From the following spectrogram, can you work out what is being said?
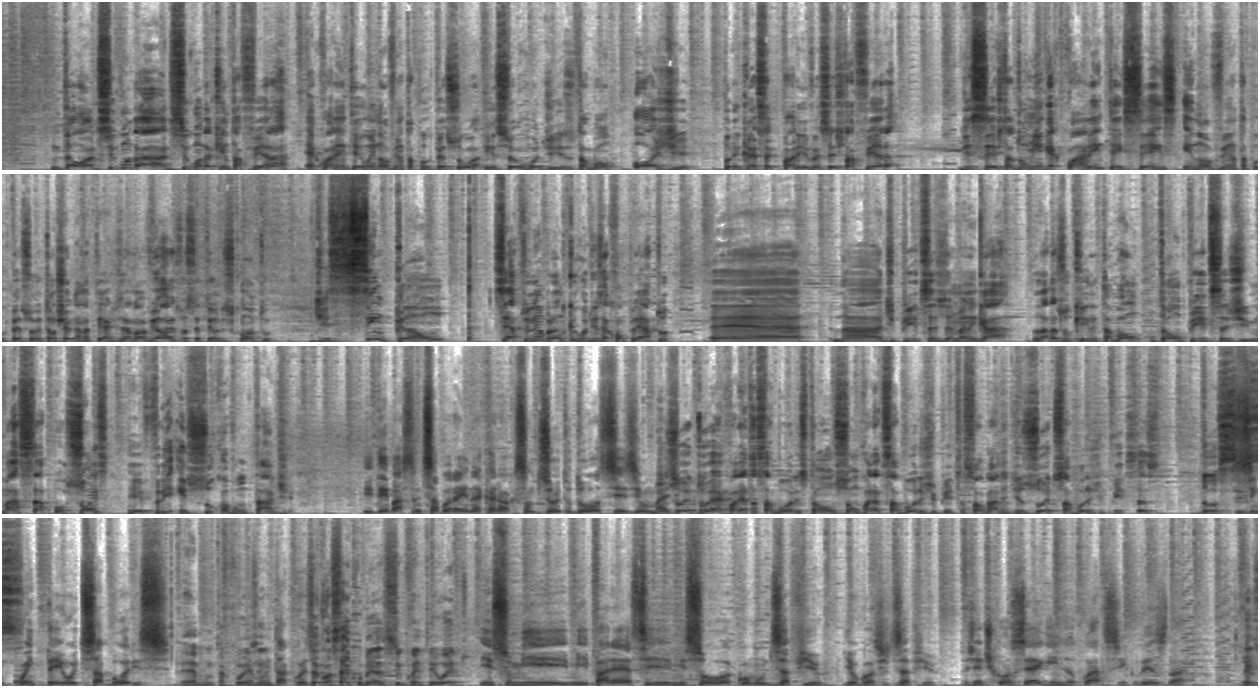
Então, ó, de segunda, de segunda a quinta-feira é R$ 41,90 por pessoa. Isso é o rodízio, tá bom? Hoje, por incrível que parível, é sexta-feira. De sexta a domingo é R$ 46,90 por pessoa. Então, chegando até às 19 horas, você tem um desconto de cincão, certo? E lembrando que o rodízio é completo é, na, de pizzas de Maringá, lá na Zucchini, tá bom? Então, pizzas de massa, porções, refri e suco à vontade. E tem bastante sabor aí, né, carioca? São 18 doces e um mais. 18, é, 40 sabores. Então, são 40 sabores de pizza salgada e 18 sabores de pizzas doces. 58 sabores. É muita coisa, É hein? muita coisa. Você consegue comer 58? Isso me, me parece, me soa como um desafio. E eu gosto de desafio. A gente consegue indo quatro, cinco vezes lá.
